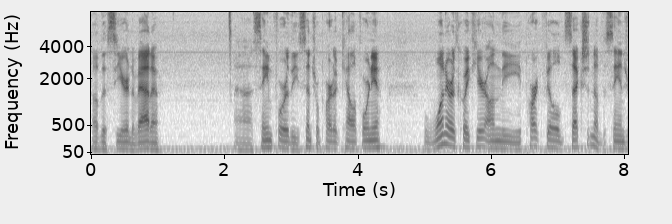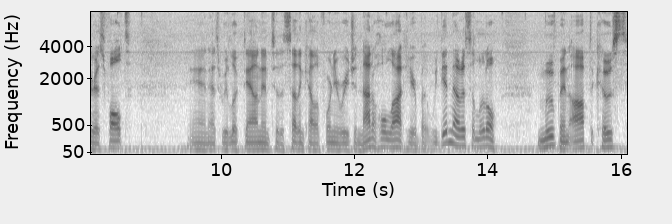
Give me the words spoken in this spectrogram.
of the Sierra Nevada. Uh, same for the central part of California one earthquake here on the Parkfield section of the San Andreas Fault. And as we look down into the Southern California region, not a whole lot here, but we did notice a little movement off the coast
